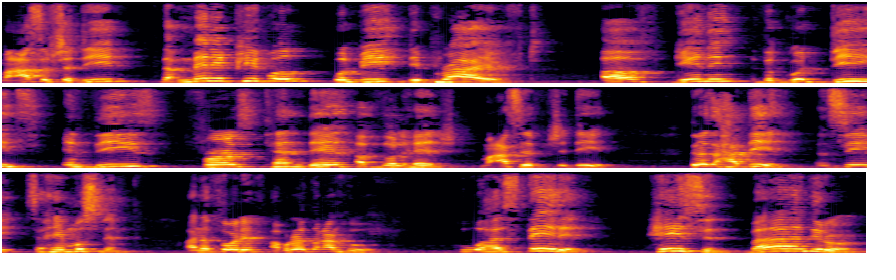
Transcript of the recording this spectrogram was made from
ma'asif shadid, that many people will be deprived of gaining the good deeds in these first 10 days of Dhul Hijj. Ma'asif shadid. There's a hadith in see Sahih Muslim on authority of Abu anhu who has stated, Hasten, badiru,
